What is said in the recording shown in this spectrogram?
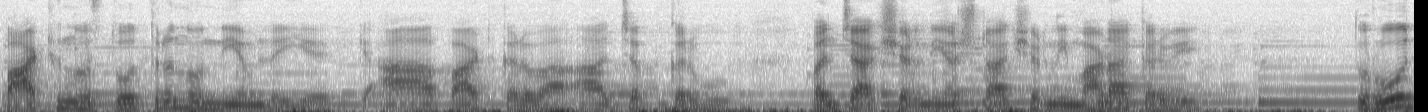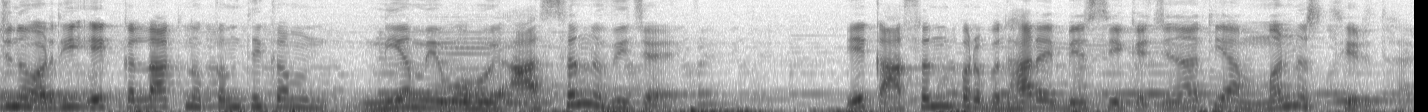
પાઠનો, સ્તોત્રનો નિયમ લઈએ કે આ પાઠ કરવા, આ જપ કરવું. પંચાક્ષરની, અષ્ટાક્ષરની માળા કરવી. તો રોજનો અડધી એક કલાકનો કમથી કમ નિયમ એવો હોય, આસન વિજય. એક આસન પર વધારે બેસી કે જેનાથી આ મન સ્થિર થાય.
